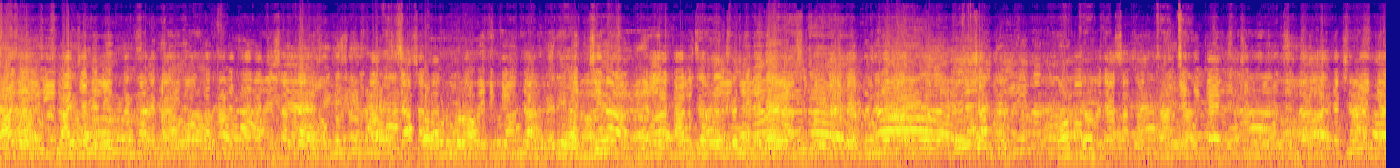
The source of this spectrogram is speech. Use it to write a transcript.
ಹಾಗೆ ಇಡೀ ರಾಜ್ಯದಲ್ಲಿ ಕರ್ನಾಟಕ ಕರ್ನಾಟಕ ರಾಜ್ಯ ಸರ್ಕಾರ ಪ್ರಜಾಸತ್ತಾತ್ಮಕ ವೇದಿಕೆಯಿಂದ ಹೆಚ್ಚಿನ ಎಲ್ಲ ತಾಲೂಕುಗಳಲ್ಲಿ. ಪ್ರಜಾಸತ್ತಾತ್ಮಕ ವೇದಿಕೆ ಹೆಚ್ಚಿನ ಬಹುಮತದಿಂದ ಅಧ್ಯಕ್ಷರ ಆಯ್ಕೆ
